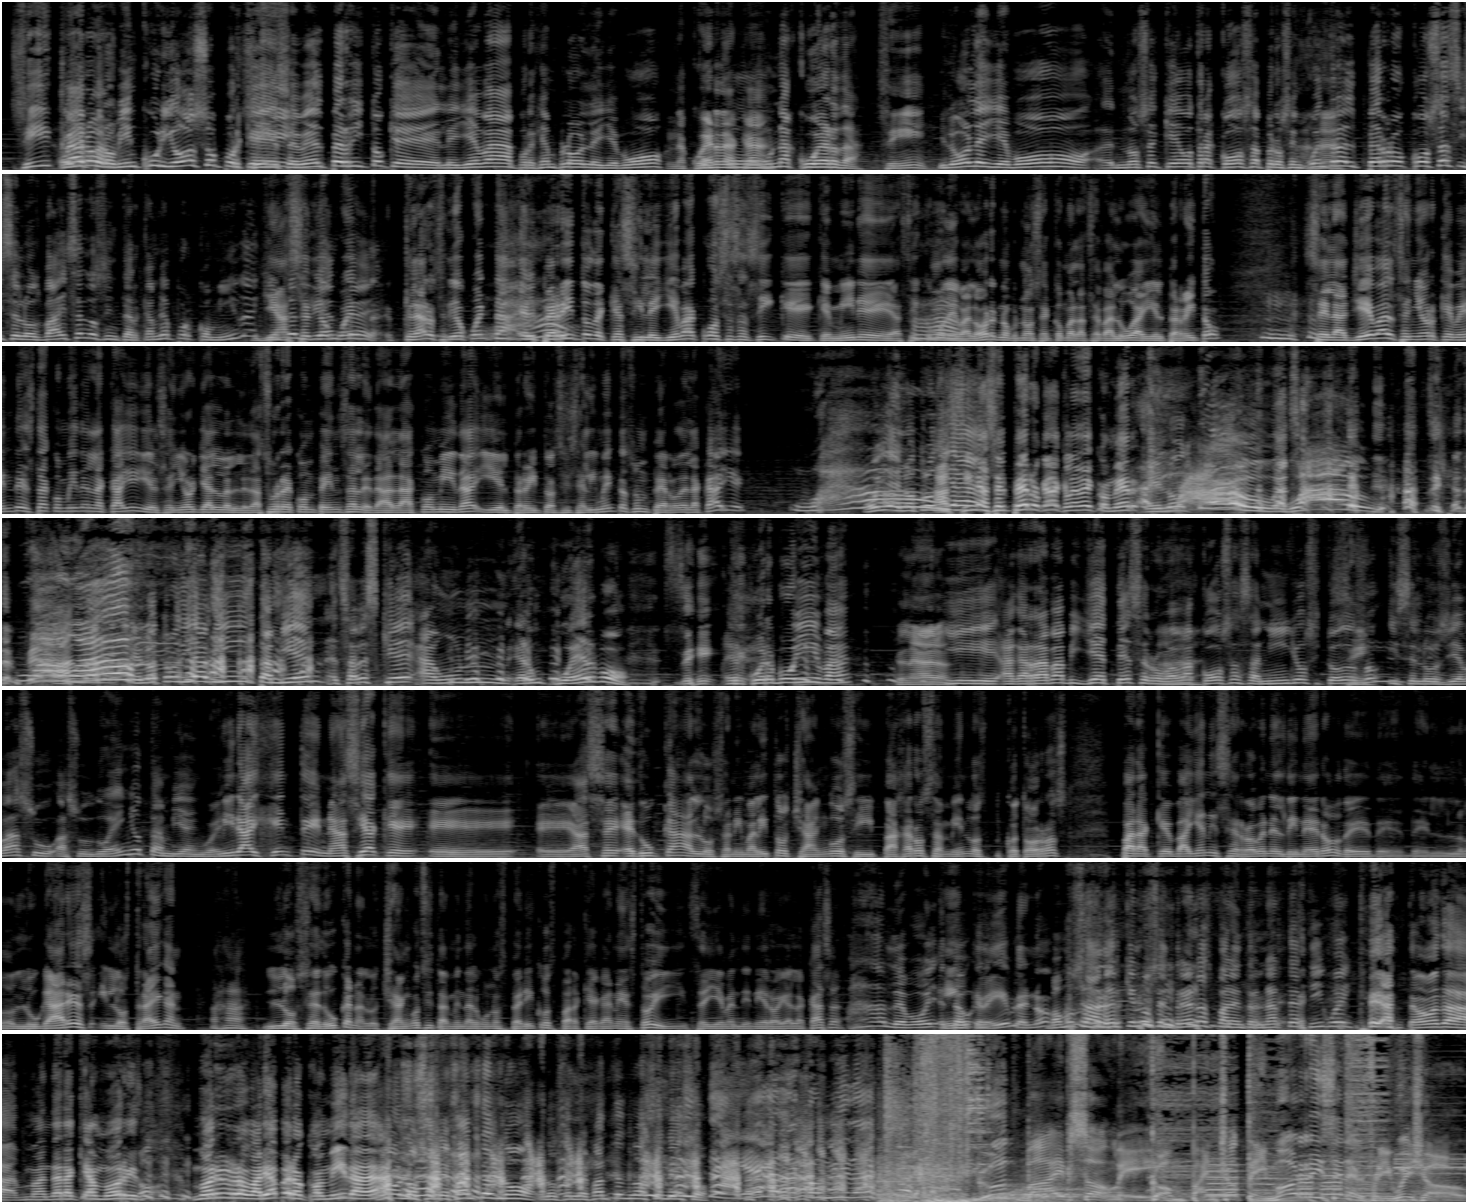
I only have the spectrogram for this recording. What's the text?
Sí, Oye, claro. pero bien curioso porque Sí. se ve el perrito que le lleva, por ejemplo, le llevó Una cuerda acá. una cuerda. Sí. Y luego le llevó eh, no sé qué otra cosa, pero se encuentra Ajá. el perro cosas y se los va y se los intercambia por comida. Qué Ya se dio cuenta, claro, se dio cuenta el perrito de que si le lleva cosas así que, que mire así como de valor, no, no sé cómo las evalúa ahí el perrito, se la lleva al señor que vende esta comida en la calle y el señor ya le, da su recompensa, le da la comida y el perrito así se alimenta, es un perro de la calle. ¡Wow! Oye, el otro día. Así le hace el perro cada que le da de comer. El otro-. Así- ¡Guau! así le hace el perro. Ándale, El otro día vi también, ¿sabes qué? A un, era un cuervo. Sí. El cuervo iba Claro. y agarraba billetes, se robaba cosas, anillos y todo Sí. eso, y se los lleva a su, a su dueño también, güey. Mira, hay gente en Asia que eh, eh, hace, educa a los animalitos changos y pájaros también, los cotorros, para que vayan y se roben el dinero de, de- de los lugares y los traigan. Ajá. Los educan a los changos y también a algunos pericos para que hagan esto y se lleven dinero ahí a la casa. Ah, le voy. te- Increíble, ¿no? Vamos a ver quién los entrenas para entrenarte a ti, güey. Te, te vamos a mandar aquí a Morris. Morris robaría, pero comida, ¿eh? No, los elefantes no, los elefantes no hacen eso. llega la comida. Good vibes only. Con Panchote y Morris en el Freeway Show.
